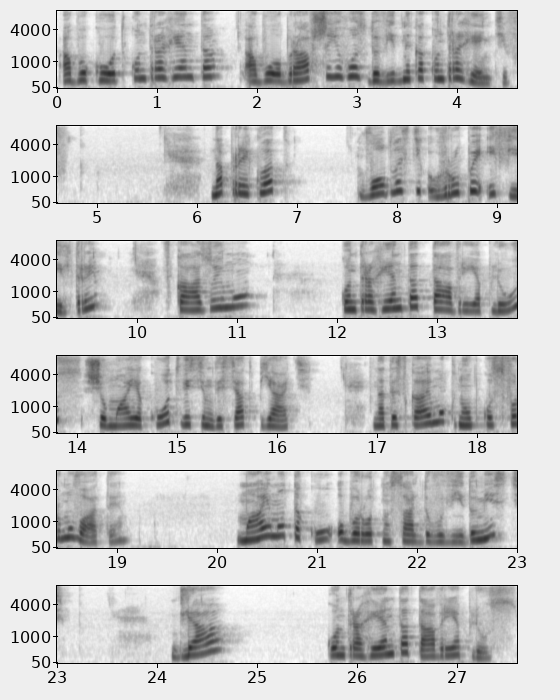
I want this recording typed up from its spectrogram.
або код контрагента, або обравши його з довідника контрагентів. Наприклад, в області групи і фільтри вказуємо контрагента Таврія Плюс, що має код 85. Натискаємо кнопку Сформувати. Маємо таку оборотно-сальдову відомість для контрагента Таврія Плюс.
